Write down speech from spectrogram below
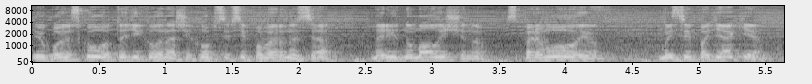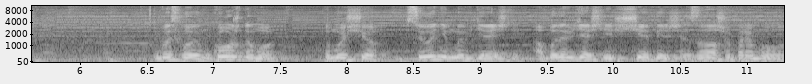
І обов'язково тоді, коли наші хлопці всі повернуться на рідну Малищину з перемогою, ми ці подяки висловимо кожному, тому що сьогодні ми вдячні, а будемо вдячні ще більше за нашу перемогу.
